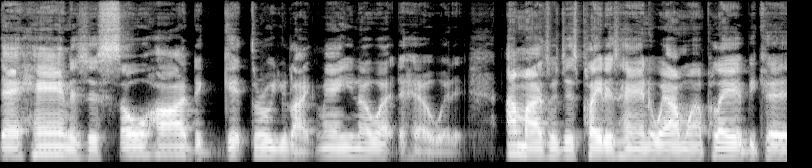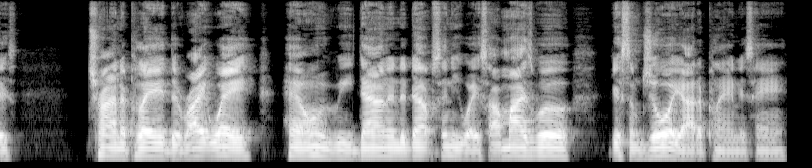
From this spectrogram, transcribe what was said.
that hand is just so hard to get through. You like, man, you know what? The hell with it. I might as well just play this hand the way I want to play it because trying to play it the right way, hell, I'm gonna be down in the dumps anyway. So I might as well get some joy out of playing this hand.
